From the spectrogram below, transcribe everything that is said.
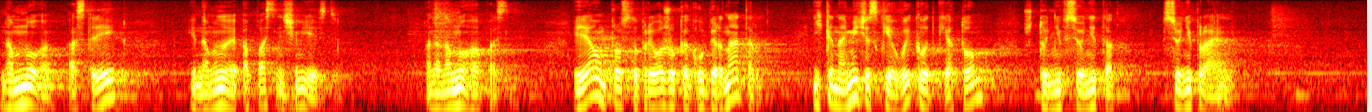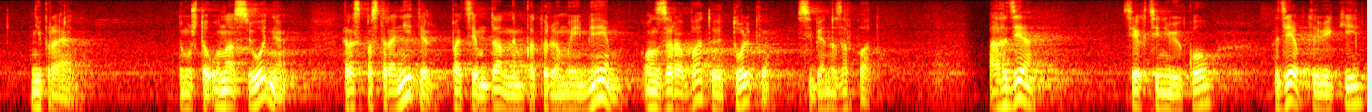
намного острее и намного опаснее, чем есть. Она намного опаснее. И я вам просто привожу как губернатор – экономические выкладки о том, что не все не так, все неправильно. Неправильно. Потому что у нас сегодня распространитель, по тем данным, которые мы имеем, он зарабатывает только себе на зарплату. А где тех теневиков, где оптовики,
